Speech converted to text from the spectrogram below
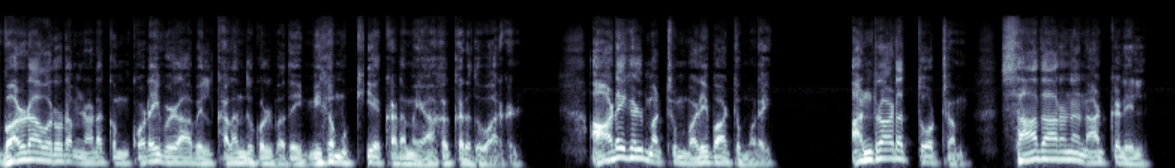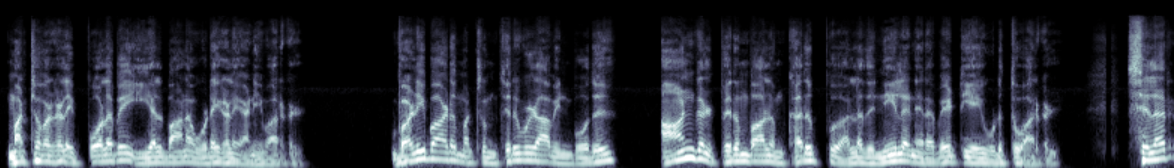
வருடாவருடம் நடக்கும் கொடை விழாவில் கலந்து கொள்வதை மிக முக்கிய கடமையாக கருதுவார்கள். ஆடைகள் மற்றும் வழிபாட்டு முறை. அன்றாடத் தோற்றம். சாதாரண நாட்களில் மற்றவர்களைப் போலவே இயல்பான உடைகளை அணிவார்கள். வழிபாடு மற்றும் திருவிழாவின் போது ஆண்கள் பெரும்பாலும் கருப்பு அல்லது நீல நிற வேட்டியை உடுத்துவார்கள். சிலர்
